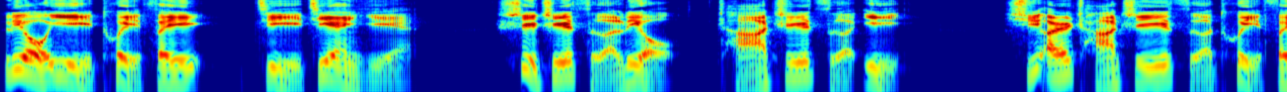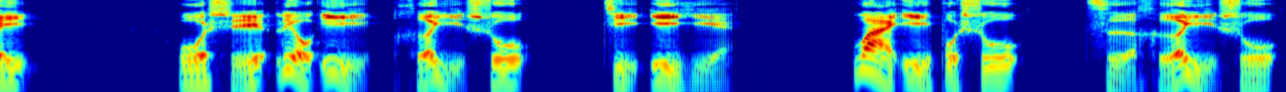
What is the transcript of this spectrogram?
六义退非，既见也。视之则六，察之则易。徐而察之则退非。五十六易。何以书？即易也。外易不书，此何以书？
